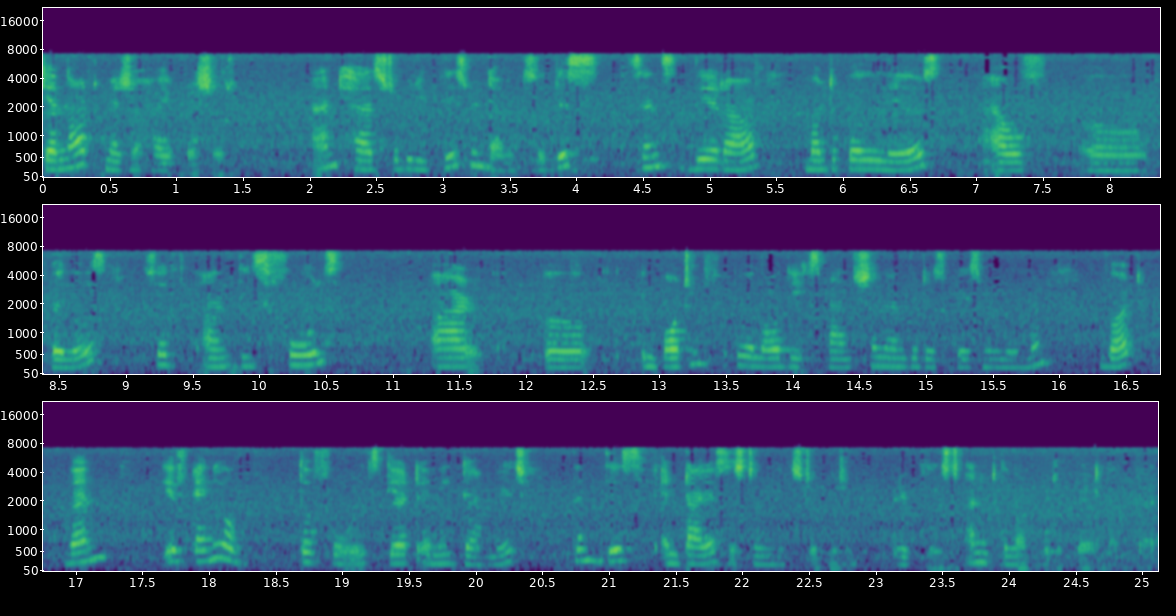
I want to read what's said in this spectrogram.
cannot measure high pressure and has to be replaced when damaged. So this since there are multiple layers of uh, bellows so and these folds are uh, important to allow the expansion and the displacement movement. But when if any of the folds get any damage then this entire system needs to be replaced and it cannot be repaired like that.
